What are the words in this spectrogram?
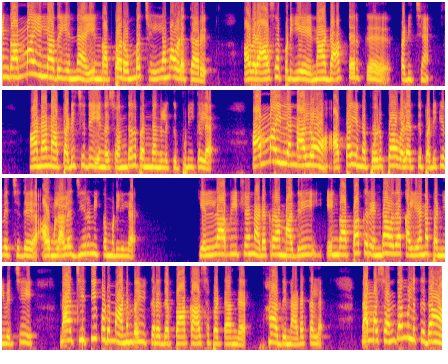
எங்க அம்மா இல்லாத என்ன? எங்க அப்பா ரொம்ப செல்லமா வளர்த்தாரு. அவர் ஆசைப்படியே நான் டாக்டருக்கு படிச்சேன். ஆனா நான் படிச்சது எங்க சொந்த பந்தங்களுக்கு பிடிக்கல. அம்மா இல்லைன்னாலும் அப்பா என்னை பொறுப்பா வளர்த்து படிக்க வச்சது அவங்களால ஜீரணிக்க முடியல. எல்லா வீட்ல நடக்கிற மாதிரி எங்க அப்பாக்கு ரெண்டாவதா கல்யாணம் பண்ணி வச்சு நான் சித்தி குடும்பம் அனுபவிக்கிறத பார்க்க ஆசைப்பட்டாங்க. அது நடக்கலை. நம்ம சொந்தங்களுக்கு தான்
